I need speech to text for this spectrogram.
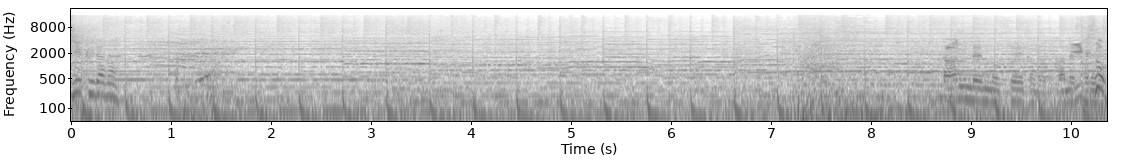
熟だな。鍛錬の成果が試される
